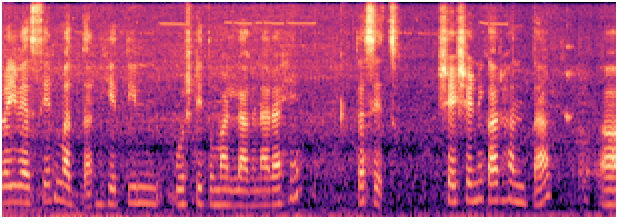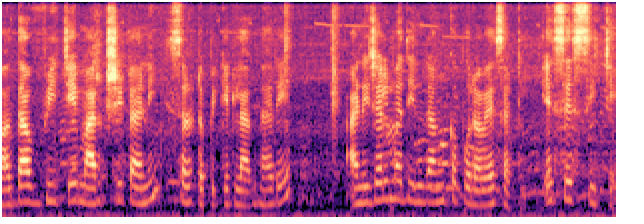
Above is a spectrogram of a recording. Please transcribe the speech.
रहिवासी आणि मतदान हे तीन गोष्टी तुम्हाला लागणार आहे. तसेच शैक्षणिक अर्हता दहावीचे मार्कशीट आणि सर्टिफिकेट लागणारे आणि जन्मदिनांक पुराव्यासाठी एस एस सीचे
